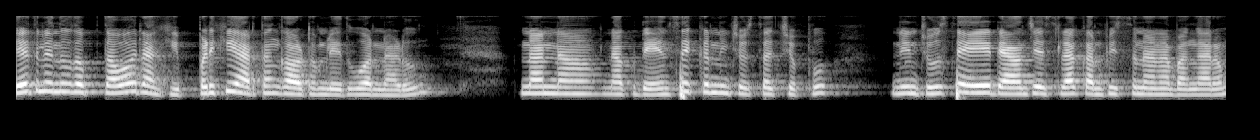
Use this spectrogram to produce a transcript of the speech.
చేతులు ఎందుకు తప్పుతావో నాకు ఇప్పటికీ అర్థం కావటం లేదు" అన్నాడు. "నాన్న నాకు డ్యాన్స్ ఎక్కడి నుంచి వస్తా చెప్పు? నేను చూస్తే డ్యాన్స్ చేసేలా కనిపిస్తున్నానా బంగారం?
